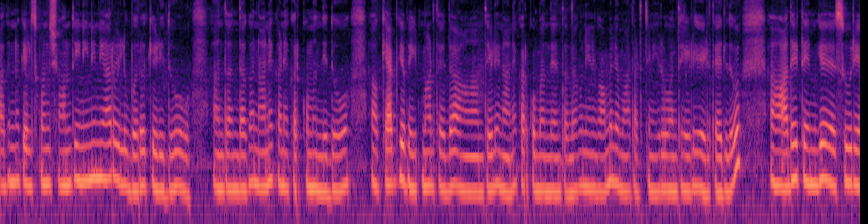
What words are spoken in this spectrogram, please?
ಅದನ್ನು ಕೇಳಿಸ್ಕೊಂಡು ಶಾಂತಿ ನೀನಿನ್ನು ಯಾರು ಇಲ್ಲಿಗೆ ಬರೋಕ್ಕೆ ಹೇಳಿದ್ದು ಅಂತ ಅಂದಾಗ ನಾನೇ ಕಣೆ ಕರ್ಕೊಂಬಂದಿದ್ದು ಕ್ಯಾಬ್ಗೆ ವೆಯ್ಟ್ ಮಾಡ್ತಾ ಇದ್ದ ಅಂತೇಳಿ ನಾನೇ ಕರ್ಕೊಂಬಂದೆ ಅಂತ ಅಂದಾಗ ನಿನಗೆ ಆಮೇಲೆ ಮಾತಾಡ್ತೀನಿ ಇರು ಅಂತ ಹೇಳಿ ಹೇಳ್ತಾ ಇದ್ಲು. ಅದೇ ಟೈಮ್ಗೆ ಸೂರ್ಯ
